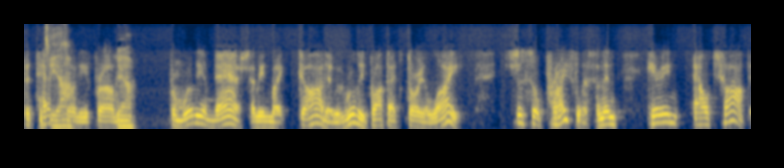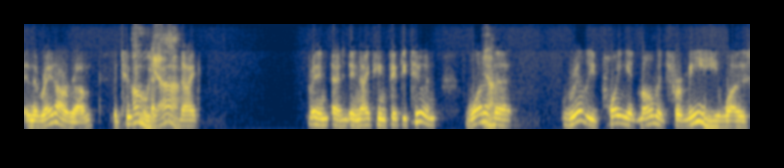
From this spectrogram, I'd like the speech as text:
the testimony yeah. from yeah. from William Nash, I mean, my God, it really brought that story to life. It's just so priceless. And then hearing Al Chop in the radar room, the two oh yeah night in, in, in 1952, and one yeah. of the really poignant moments for me was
